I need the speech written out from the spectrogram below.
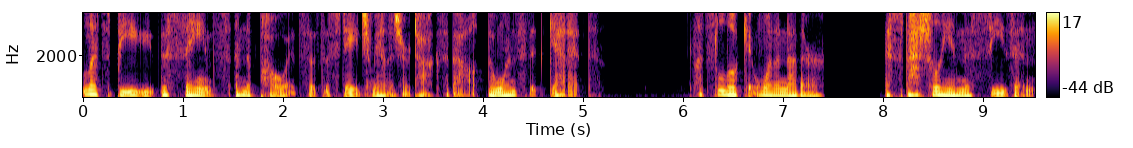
let's be the saints and the poets that the stage manager talks about, the ones that get it. Let's look at one another, especially in this season,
